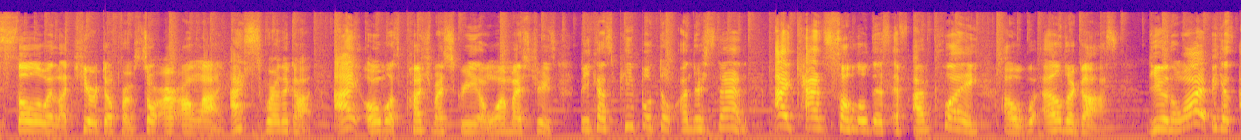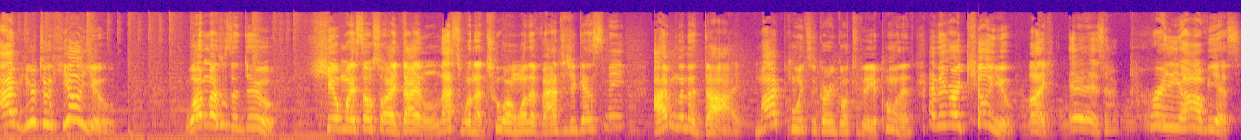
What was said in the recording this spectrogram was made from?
solo it like Kirito from Sword Art Online. I swear to God, I almost punched my screen on one of my streams because people don't understand. I can't solo this if I'm playing a Eldegoss. Do you know why? Because I'm here to heal you. What am I supposed to do? Heal myself so I die less when a 2 on 1 advantage against me? I'm gonna die. My points are to go to the opponent and they're gonna kill you. Like, it is pretty obvious.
